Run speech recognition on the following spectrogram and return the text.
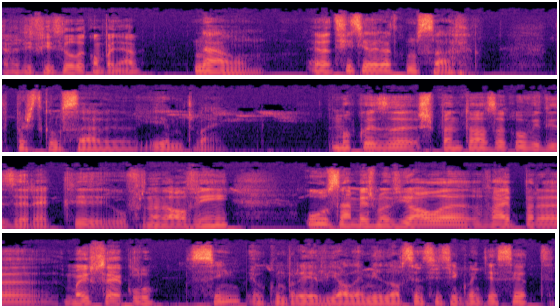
Era difícil de acompanhar? Não, era difícil era de começar. Depois de começar, ia muito bem. Uma coisa espantosa que ouvi dizer é que o Fernando Alvim usa a mesma viola, vai para meio século. Sim, eu comprei a viola em 1957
